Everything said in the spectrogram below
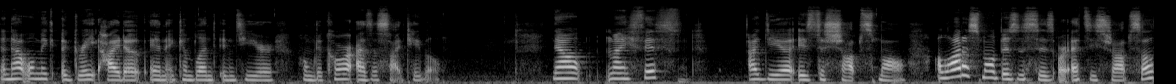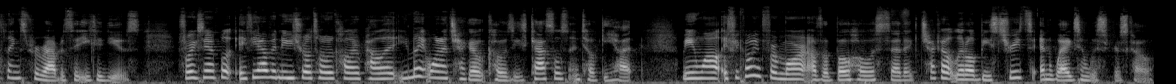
then that will make a great hideout and it can blend into your home decor as a side table. Now, my fifth idea is to shop small. A lot of small businesses or Etsy shops sell things for rabbits that you could use. For example, if you have a neutral tone color palette, you might want to check out Cozy's Castles and Toki Hut. Meanwhile, if you're going for more of a boho aesthetic, check out Little Beast Treats and Wags and Whiskers Co.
